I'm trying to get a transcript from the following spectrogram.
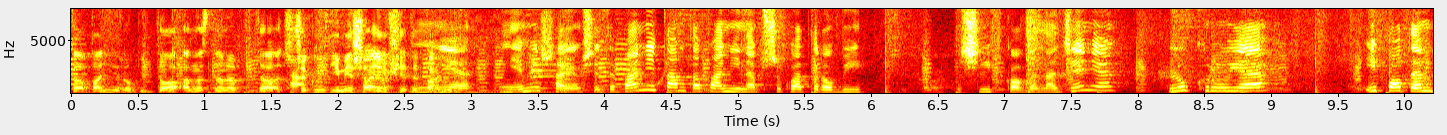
ta pani robi to, a następna robi Tak. czego nie mieszają się te pani. Nie, nie mieszają się te panie. Tamta pani na przykład robi śliwkowe nadzienie, lukruje i potem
